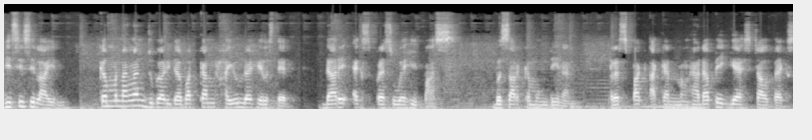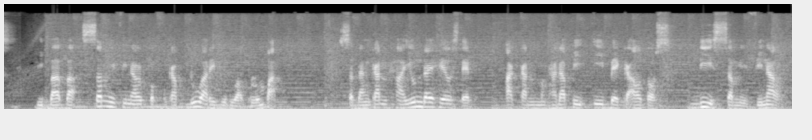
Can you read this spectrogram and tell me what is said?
Di sisi lain, kemenangan juga didapatkan Hyundai Hillstead dari Expressway Hipas. Besar kemungkinan Respak akan menghadapi GS Caltex di babak semifinal Cup 2024. Sedangkan Hyundai Hillstead akan menghadapi IBK Altos di semifinal.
